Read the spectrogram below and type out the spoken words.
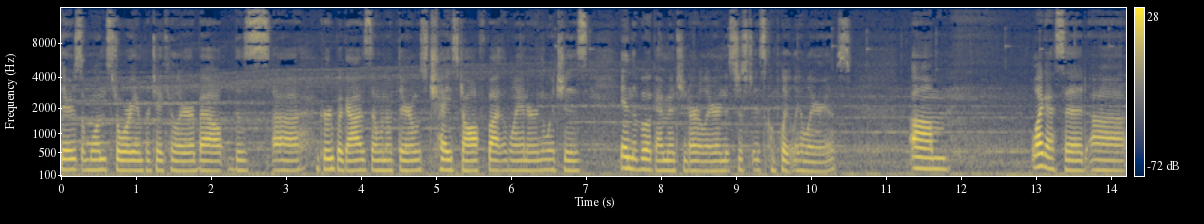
there's one story in particular about this uh, group of guys that went up there and was chased off by the lantern, which is in the book I mentioned earlier, and it's just it's completely hilarious. Um, like I said uh,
